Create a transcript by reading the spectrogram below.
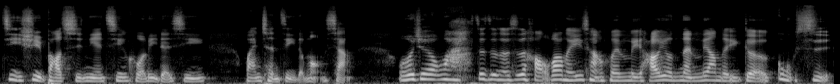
继续保持年轻活力的心，完成自己的梦想。我会觉得哇，这真的是好棒的一场婚礼，好有能量的一个故事，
